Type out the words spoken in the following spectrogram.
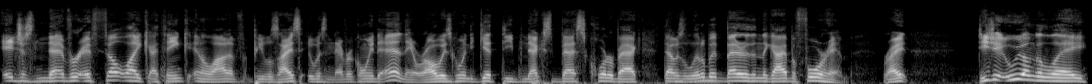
it just never. It felt like I think in a lot of people's eyes, it was never going to end. They were always going to get the next best quarterback that was a little bit better than the guy before him, right? DJ Uiagalelei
